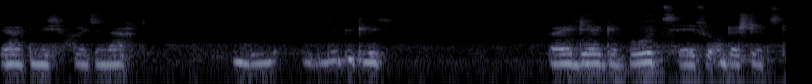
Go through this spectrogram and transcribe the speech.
Er hat mich heute Nacht lediglich bei der Geburtshilfe unterstützt.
